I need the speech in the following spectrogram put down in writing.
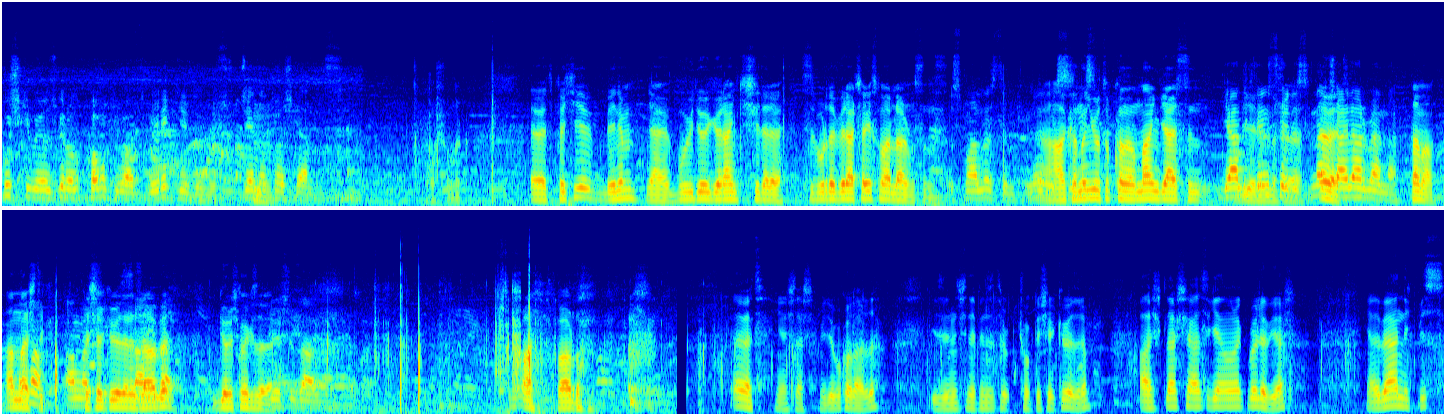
Kuş gibi özgür olup pamuk gibi vererek geri dönüyoruz. Cennete hoş geldiniz. Hoş bulduk. Evet peki benim yani bu videoyu gören kişilere siz burada birer çay ısmarlar mısınız? Ismarlarız tabii ki. Ne Ya demek? Hakan'ın Siz YouTube kanalından gelsin diyelim Geldiklerini mesela. söylesinler, çaylar benden. Tamam anlaştık. Anlaştık. Teşekkür ederiz Saygılar. Görüşmek üzere. Görüşürüz abi. Ay pardon. evet gençler video bu kadardı. İzlediğiniz için hepinize çok- teşekkür ederim. Aşıklar Şahesi genel olarak böyle bir yer. Yani beğendik biz.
